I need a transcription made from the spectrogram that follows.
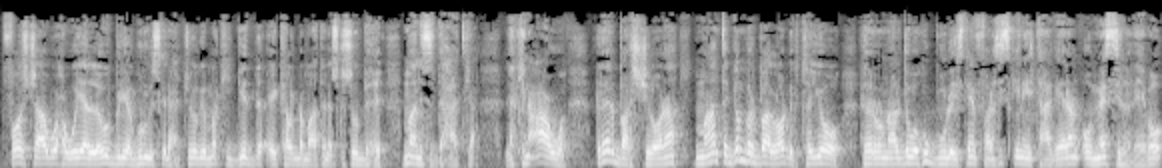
foosha waxa weeyaan laba beriyaa guriga iska dhex joogay. Markii geedda ay kala dhamaatana iska soo bixi maalin saddexaadka. Laakiin caawa reer barcelona maanta gambar baa loo dhigtay oo reer ronaldo waa ku guulaysteen faransiiska inay taageeraan oo messi la reebo.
